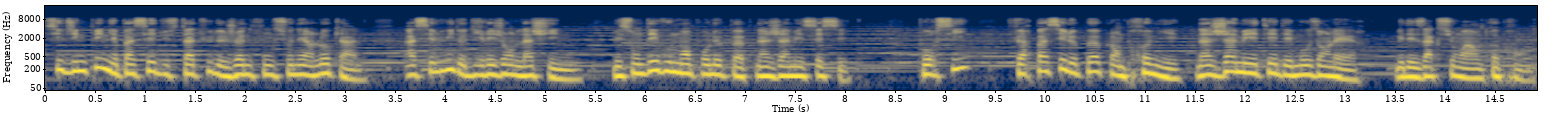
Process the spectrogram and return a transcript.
Xi Jinping est passé du statut de jeune fonctionnaire local à celui de dirigeant de la Chine, mais son dévouement pour le peuple n'a jamais cessé. Pour Xi, faire passer le peuple en premier n'a jamais été des mots en l'air, mais des actions à entreprendre.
